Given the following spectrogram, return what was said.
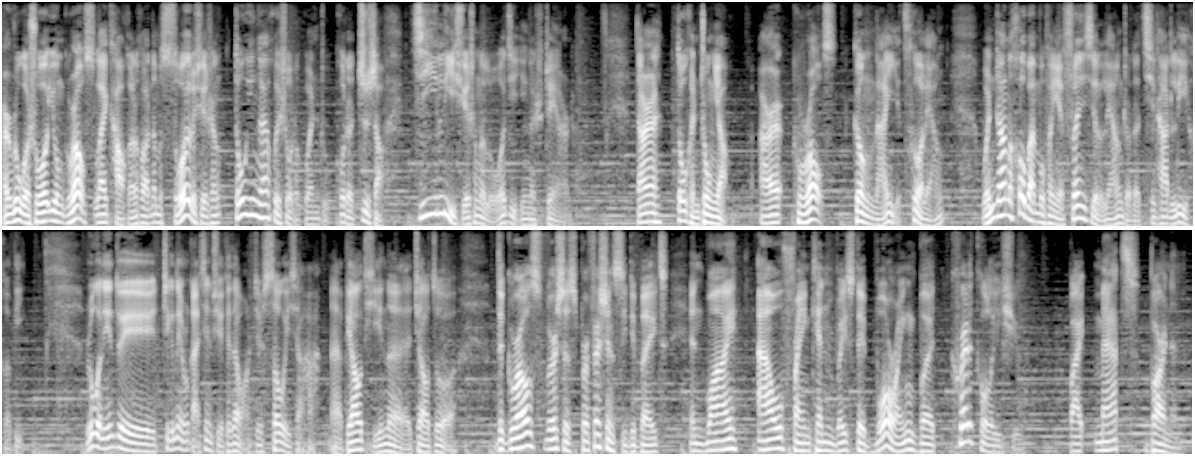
而如果说用 growth 来考核的话，那么所有的学生都应该会受到关注，或者至少激励学生的逻辑应该是这样的。当然都很重要，而 growth 更难以测量。文章的后半部分也分析了两者的其他的利和弊。如果您对这个内容感兴趣，可以在网上去搜一下哈。呃，标题呢叫做 The Growth versus Proficiency Debate and Why Al Franken Raised a Boring but Critical Issue。by Matt Barnum。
